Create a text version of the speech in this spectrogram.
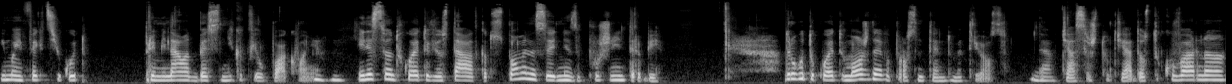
има инфекции, които преминават без никакви оплаквания. Mm-hmm. Единственото, което ви остават като спомена са едни запушени тръби. Другото, което може да е въпросната ендометриоза. Да. Тя също, тя е доста коварна.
